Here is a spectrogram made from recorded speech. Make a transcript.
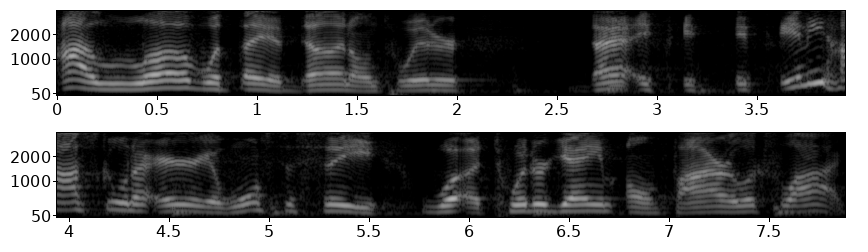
I love what they have done on Twitter that if, if, if any high school in our area wants to see what a Twitter game on fire looks like,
